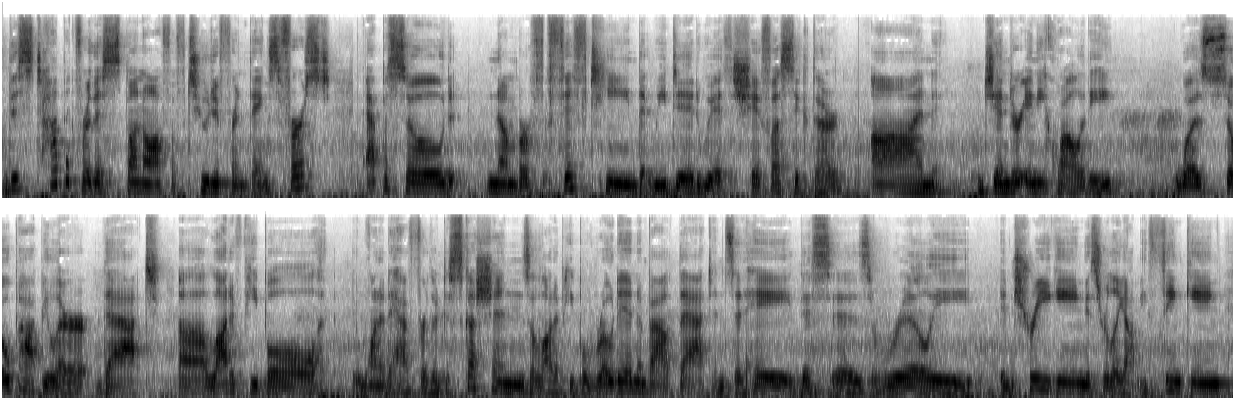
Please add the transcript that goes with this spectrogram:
This topic for this spun off of two different things. First, episode number 15 that we did with Shefa Sikdar on gender inequality was so popular that a lot of people wanted to have further discussions. A lot of people wrote in about that and said, hey, this is really intriguing. This really got me thinking.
